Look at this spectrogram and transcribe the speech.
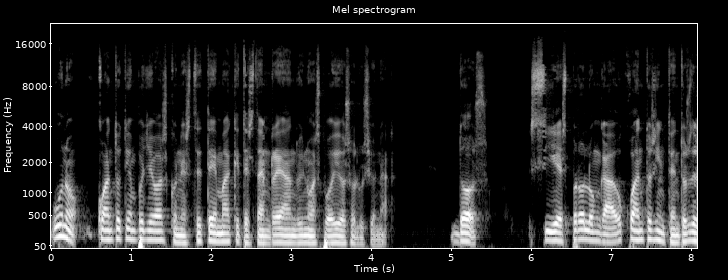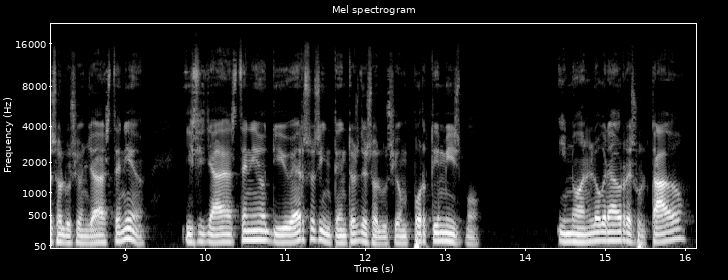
Uno, ¿cuánto tiempo llevas con este tema que te está enredando y no has podido solucionar? Dos, si es prolongado, ¿cuántos intentos de solución ya has tenido? Y si ya has tenido diversos intentos de solución por ti mismo y no han logrado resultado,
